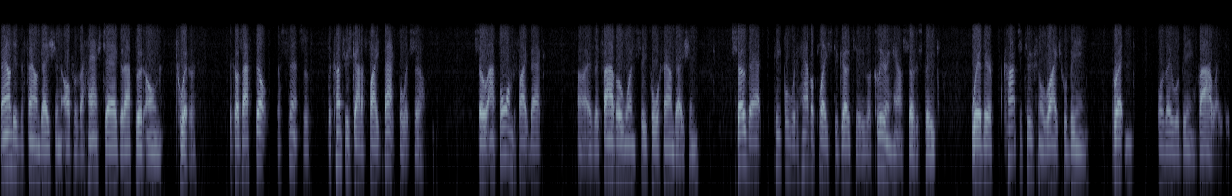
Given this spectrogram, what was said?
founded the foundation off of a hashtag that I put on Twitter because I felt a sense of the country's got to fight back for itself. So I formed Fight Back uh, as a 501c4 foundation so that people would have a place to go to, a clearinghouse, so to speak, where their constitutional rights were being threatened or they were being violated.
